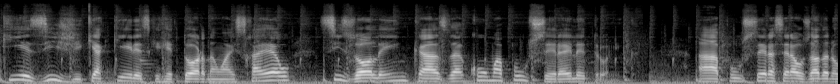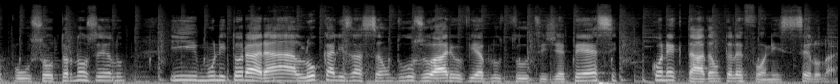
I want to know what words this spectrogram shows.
que exige que aqueles que retornam a Israel se isolem em casa com uma pulseira eletrônica. A pulseira será usada no pulso ou tornozelo e monitorará a localização do usuário via Bluetooth e GPS conectada a um telefone celular.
